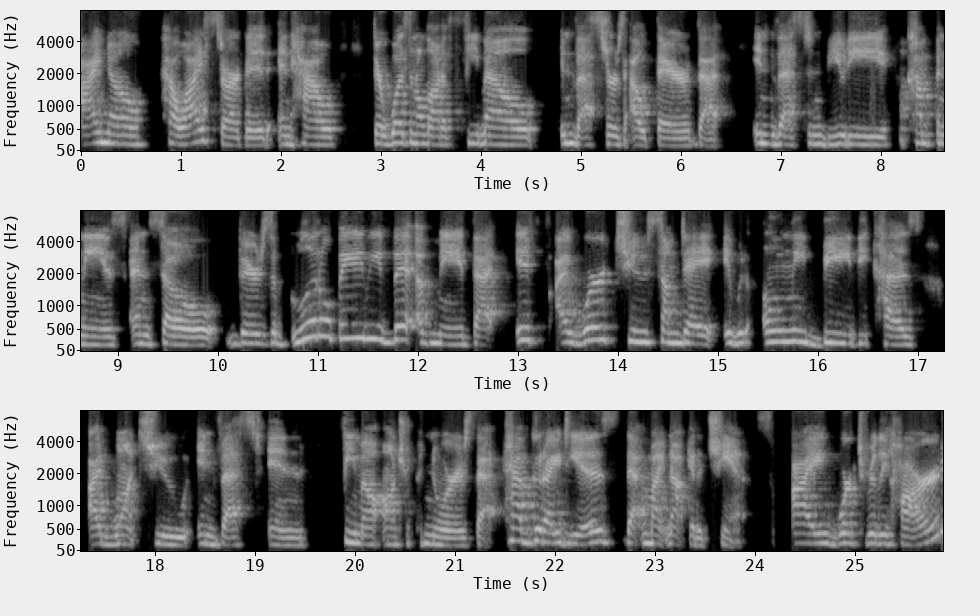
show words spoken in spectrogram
I know how I started and how there wasn't a lot of female investors out there that invest in beauty companies. And so there's a little baby bit of me that if I were to someday, it would only be because I'd want to invest in female entrepreneurs that have good ideas that might not get a chance. I worked really hard,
